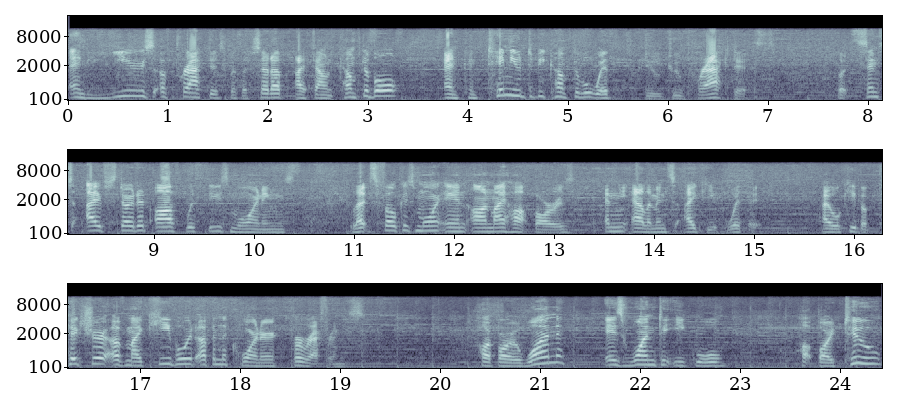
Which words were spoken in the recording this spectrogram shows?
and years of practice with a setup I found comfortable and continued to be comfortable with due to practice. But since I've started off with these mornings, Let's focus more in on my hotbars and the elements I keep with it. I will keep a picture of my keyboard up in the corner for reference. Hotbar 1 is 1 to equal, hotbar 2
